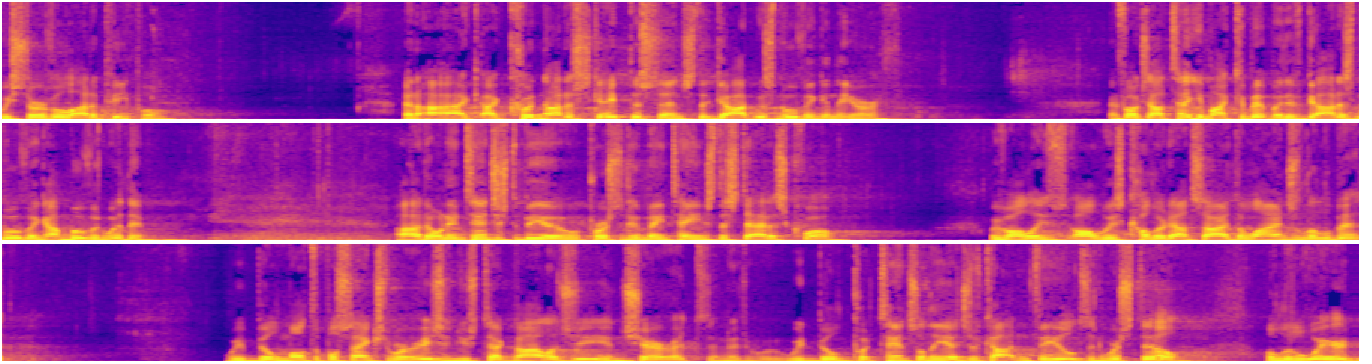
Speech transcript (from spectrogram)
We serve a lot of people. And I, I, could not escape the sense that God was moving in the earth. And, folks, I'll tell you my commitment if God is moving, I'm moving with Him. I don't intend just to be a person who maintains the status quo. We've always, always colored outside the lines a little bit. We build multiple sanctuaries and use technology and share it, and we'd build, put tents on the edge of cotton fields, and we're still a little weird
